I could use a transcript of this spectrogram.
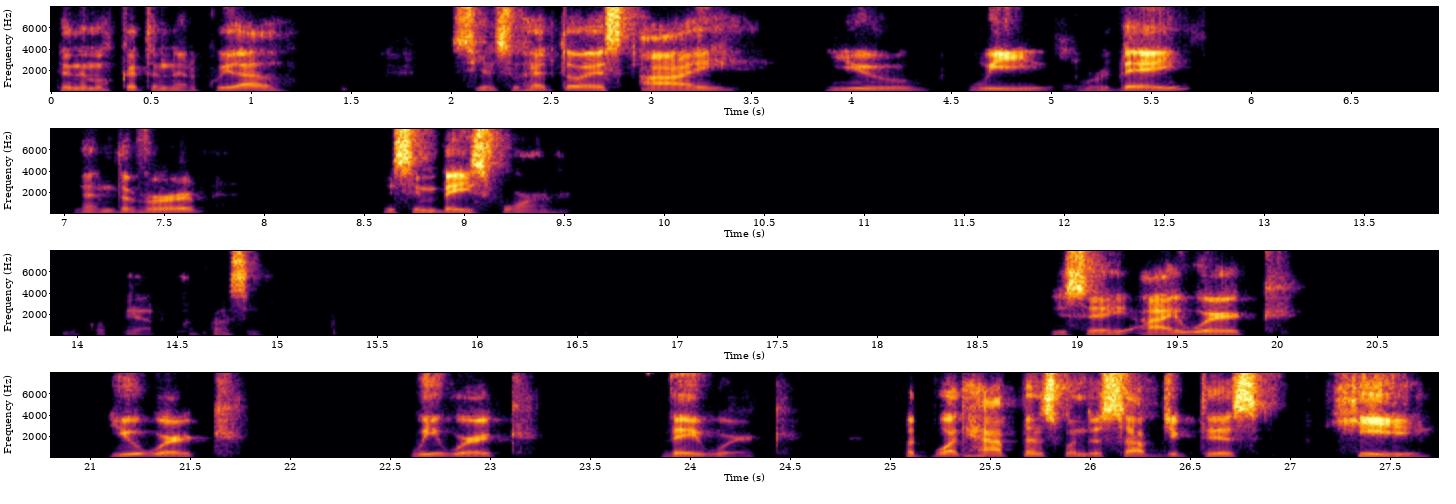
tenemos que tener cuidado. Si el sujeto es I, you, we or they, then the verb is in base form. Voy a Copiar, más fácil. You say, I work, you work, we work, they work. But what happens when the subject is he,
